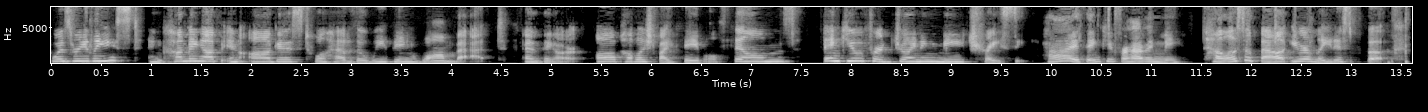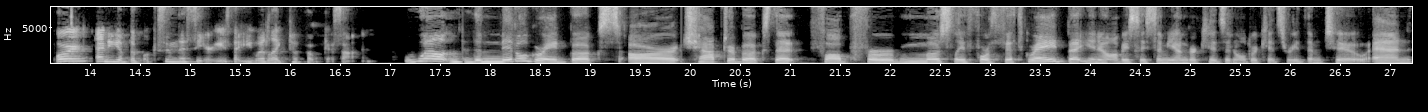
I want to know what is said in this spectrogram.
was released. And coming up in August, we'll have The Weeping Wombat and they are all published by Fabled Films. Thank you for joining me, Tracy. Hi, thank you for having me. Tell us about your latest book or any of the books in the series that you would like to focus on. Well, the middle grade books are chapter books that fall for mostly fourth, fifth grade, but you know, obviously some younger kids and older kids read them too. And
